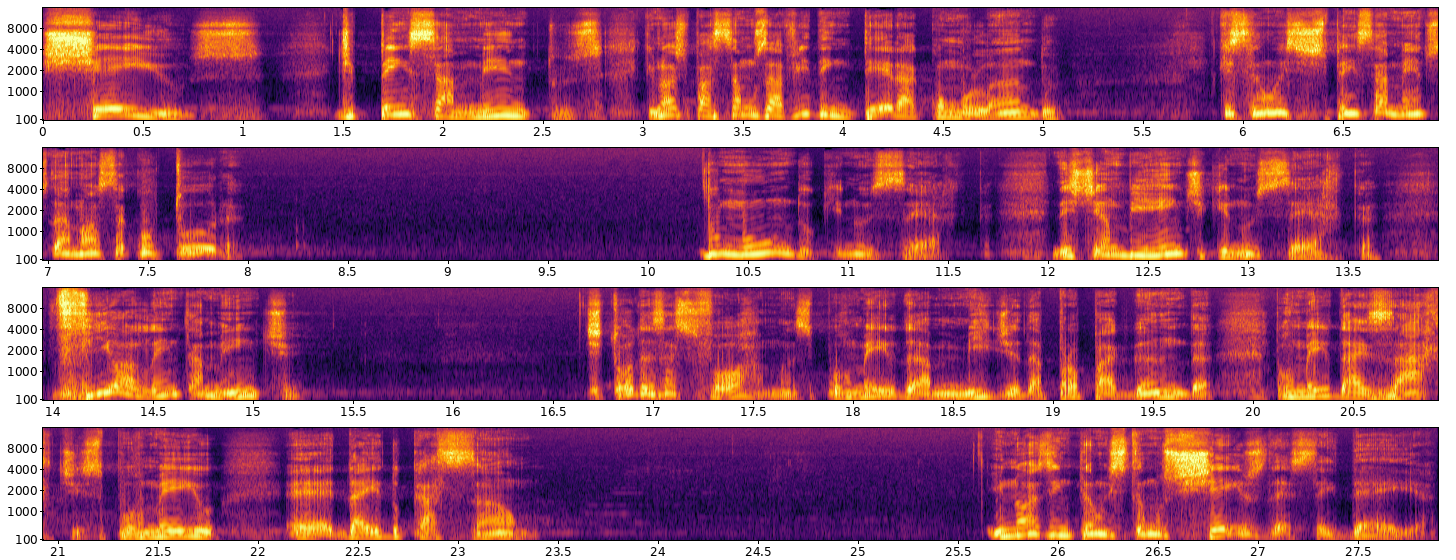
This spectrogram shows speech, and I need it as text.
cheios de pensamentos que nós passamos a vida inteira acumulando, que são esses pensamentos da nossa cultura do mundo que nos cerca, deste ambiente que nos cerca, violentamente. De todas as formas, por meio da mídia, da propaganda, por meio das artes, por meio é, da educação. E nós então estamos cheios dessa ideia.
